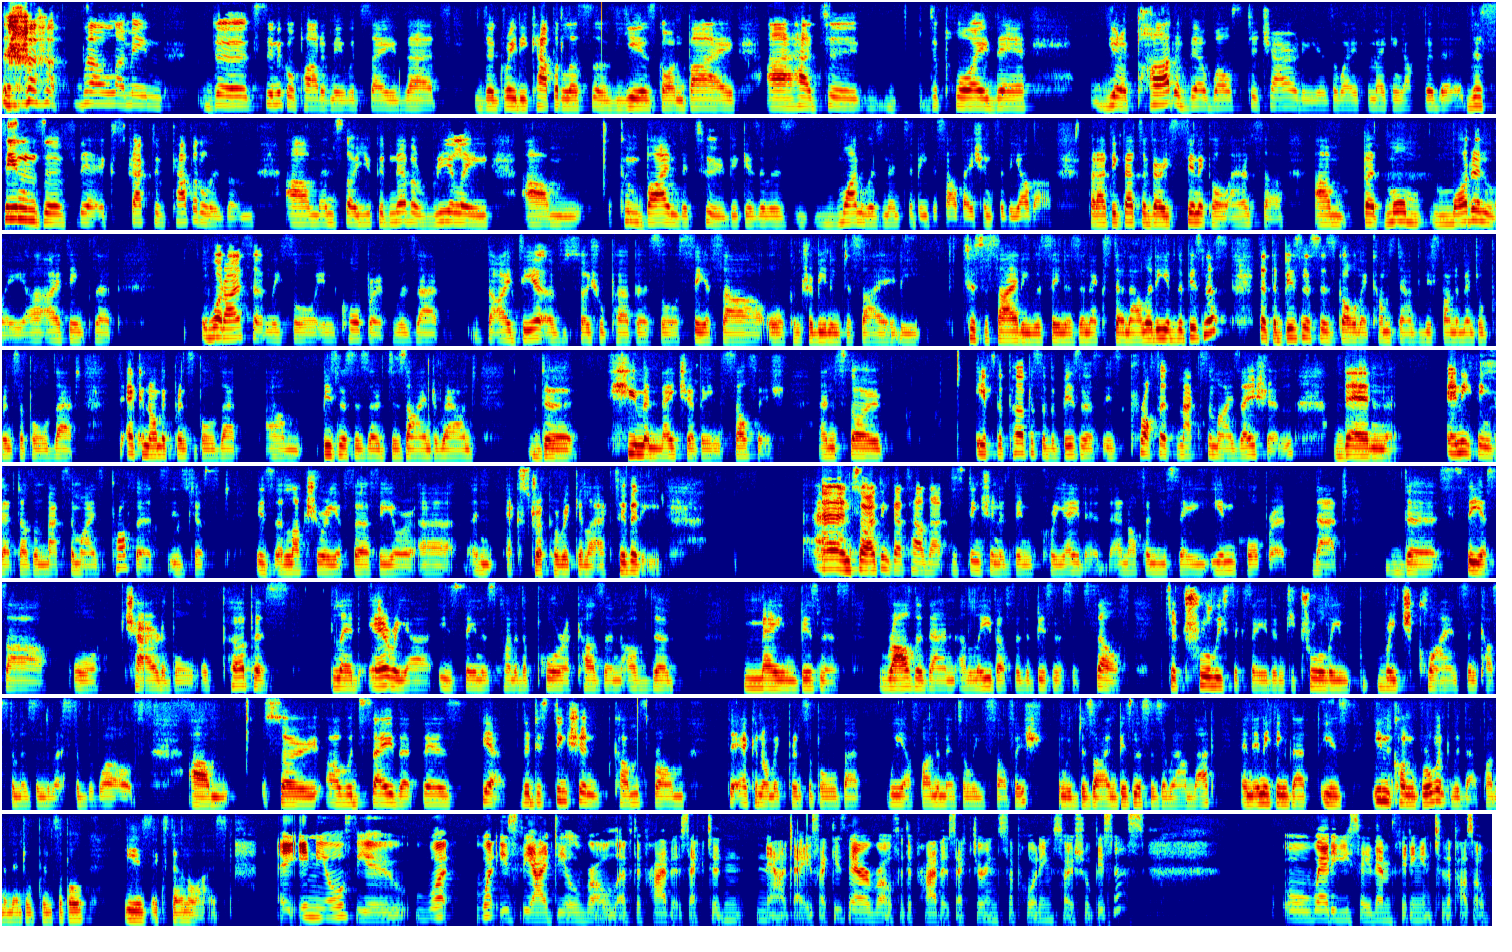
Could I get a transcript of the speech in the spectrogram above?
well, I mean, the cynical part of me would say that the greedy capitalists of years gone by uh, had to deploy their you know part of their wealth to charity as a way for making up for the, the sins of their extractive capitalism. Um, and so you could never really um, combine the two because it was one was meant to be the salvation for the other. But i think that's a very cynical answer. Um, but more modernly I, I think that what i certainly saw in corporate was that the idea of social purpose or csr or contributing to society to society was seen as an externality of the business, that the business's goal, and it comes down to this fundamental principle that the economic principle that um, businesses are designed around the human nature being selfish. And so if the purpose of a business is profit maximization, then anything that doesn't maximize profits is just is a luxury, a furphy, or uh, an extracurricular activity. And so I think that's how that distinction has been created. And often you see in corporate that the CSR or charitable or purpose led area is seen as kind of the poorer cousin of the main business. rather than a lever for the business itself to truly succeed and to truly reach clients and customers in the rest of the world. Um, so I would say that there's, yeah, the distinction comes from the economic principle that we are fundamentally selfish and we've designed businesses around that. And anything that is incongruent with that fundamental principle is externalized. In your view, what what is the ideal role of the private sector nowadays? Like, is there a role for the private sector in supporting social business? Or where do you see them fitting into the puzzle?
